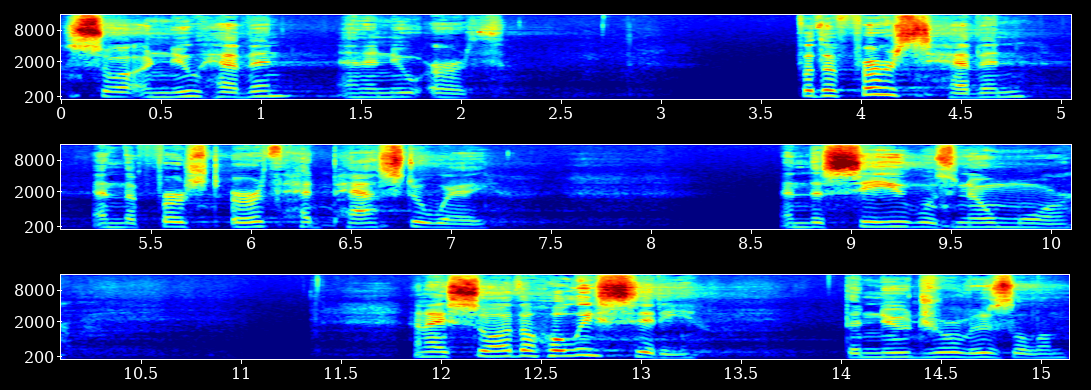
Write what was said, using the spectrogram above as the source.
saw a new heaven and a new earth. For the first heaven and the first earth had passed away and the sea was no more. And I saw the holy city, the new Jerusalem,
